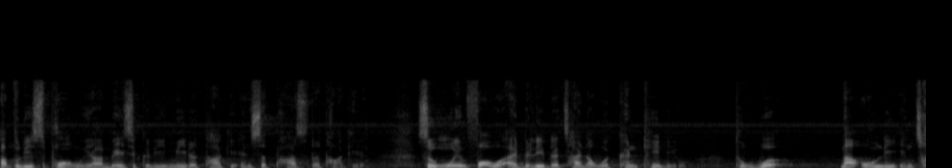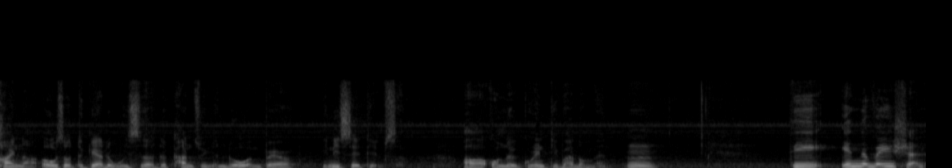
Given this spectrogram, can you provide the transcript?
Up to this point, we are basically meet the target and surpass the target. So moving forward, I believe that China will continue to work not only in China, also together with uh, the country and low and Bear initiatives uh, on the green development. Mm. The innovation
